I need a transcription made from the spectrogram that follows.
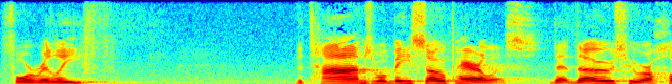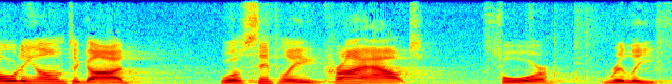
for relief. The times will be so perilous that those who are holding on to God will simply cry out for relief.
